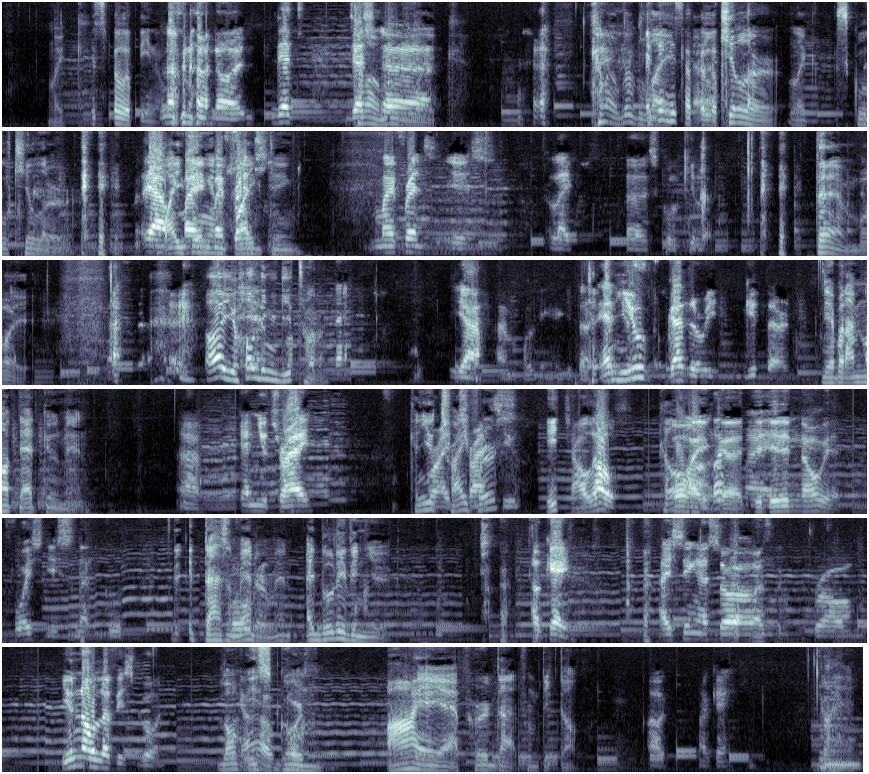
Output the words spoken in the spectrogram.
Like, It's Filipino. No, no, no. That's just kinda look uh, like, kind of look think like he's a uh, Filipino. killer, like school killer, yeah. My fighting my and friends, fighting. my friends is like a school killer. Damn boy. oh, you holding a guitar? Yeah, I'm holding a guitar, Can and you- you got the re- guitar. Yeah, but I'm not that good, man. Uh, can you try? Can you try try first? to- He Oh, challenged. Come Oh my on. But god, you didn't know it. voice is not good. It doesn't matter, man. I believe in you. Okay, I sing a That song from. You know, love is gone. Love Yeah, is of course. gone. Ah, yeah, yeah, I've heard that from TikTok. Oh, okay. Go ahead.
